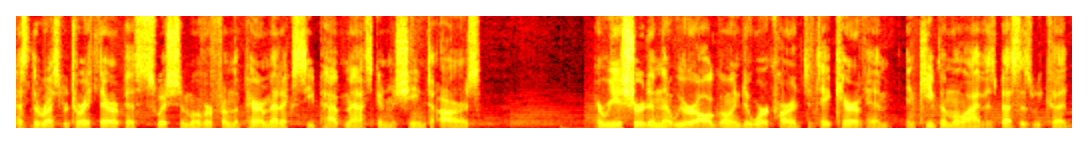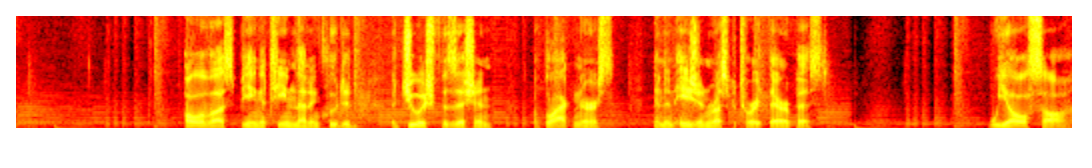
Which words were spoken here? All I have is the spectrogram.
as the respiratory therapist switched him over from the paramedic's CPAP mask and machine to ours. I reassured him that we were all going to work hard to take care of him and keep him alive as best as we could. All of us being a team that included a Jewish physician, a black nurse, and an Asian respiratory therapist. We all saw.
